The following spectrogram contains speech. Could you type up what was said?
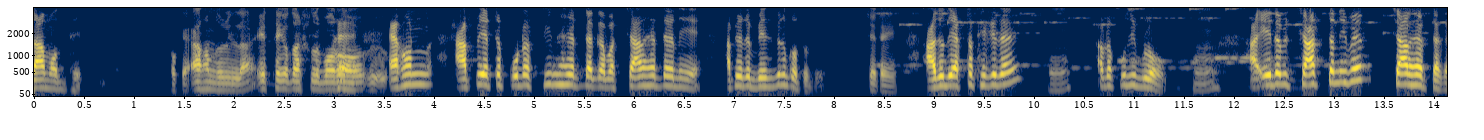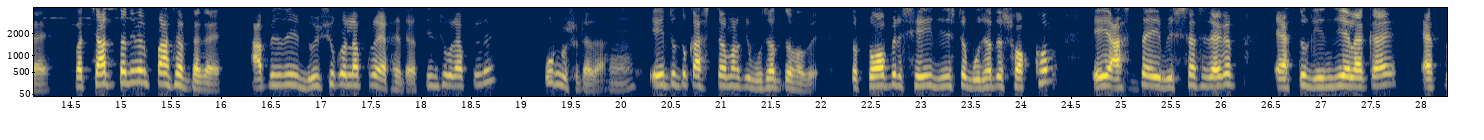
দাম অর্ধেক। ওকে আলহামদুলিল্লাহ এর থেকে তো আসলে বড় হ্যাঁ, এখন আপনি একটা প্রোডাক্ট তিন হাজার টাকা বা চার হাজার টাকা নিয়ে আপনি এটা বেচবেন কততে? সেটাই। আর যদি একটা থেকে যায়। আপনার পুঁজি ব্লক আর এটা আপনি চারটা নেবেন চার হাজার টাকায়। বা চারটা নেবেন পাঁচ হাজার টাকায়। আপনি যদি দুইশো করে লাভ করে এক হাজার টাকা। তিনশো করে লাভ করলে পনেরোশো টাকা। এইটা তো কাস্টমারকে বোঝাতে হবে। তো টপের সেই জিনিসটা বোঝাতে সক্ষম। এই আস্থা এই বিশ্বাসের জায়গা এত গিঞ্জি এলাকায় এত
